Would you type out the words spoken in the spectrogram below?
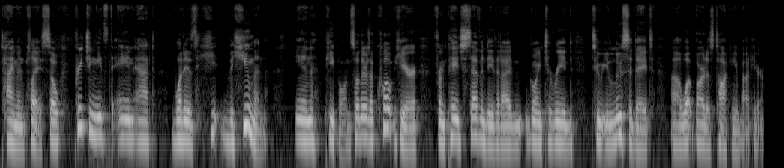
time and place. So, preaching needs to aim at what is he, the human in people. And so there's a quote here from page 70 that I'm going to read to elucidate uh, what Barth is talking about here.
